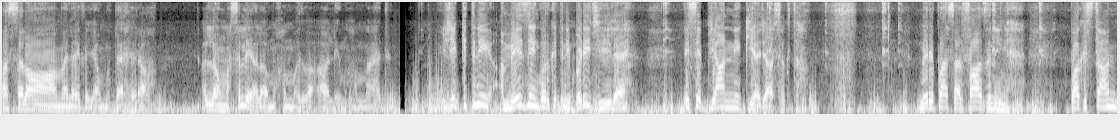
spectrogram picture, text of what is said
अस्सलाम या मुतहरा अल्लाहुम्मा सल्ली अला मोहम्मद व आले मोहम्मद ये कितनी अमेजिंग और कितनी बड़ी झील है। इसे बयान नहीं किया जा सकता। मेरे पास अल्फाज नहीं है। पाकिस्तान,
